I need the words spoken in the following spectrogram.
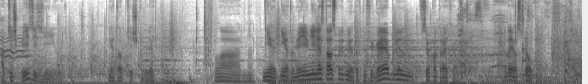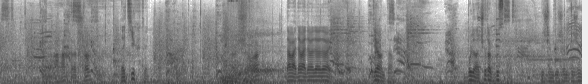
Аптечка есть здесь где-нибудь? Нету аптечки, блядь. Ладно. Нет, нет, у меня, у меня не осталось предметов. Нифига я, блин, все потратил. Когда я успел -то? Ага, хорошо. Да тихо ты. Хорошо. Давай, давай, давай, давай, давай. Где он там? Блин, а что так быстро? Бежим, бежим, бежим.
